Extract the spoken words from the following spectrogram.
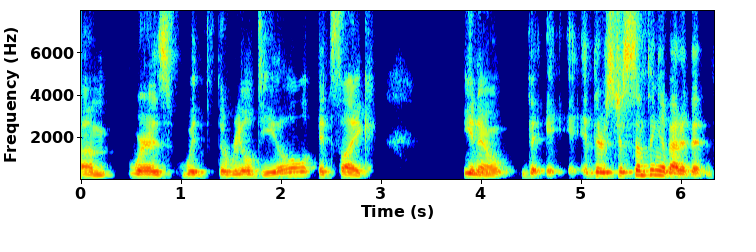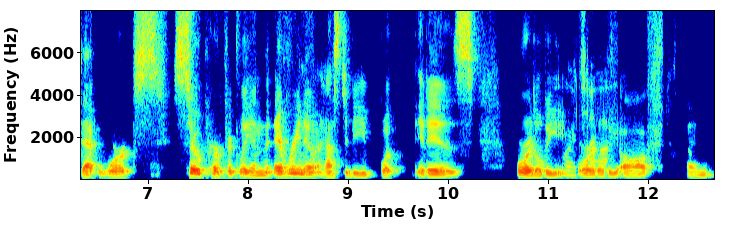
Um, whereas with the real deal it's like you know the, it, there's just something about it that that works so perfectly and every note has to be what it is or it'll be or, or it'll be off. Um,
